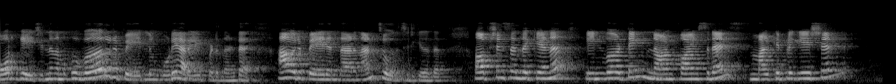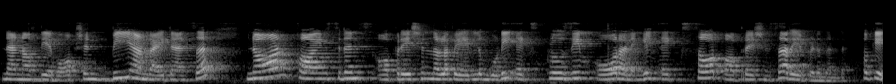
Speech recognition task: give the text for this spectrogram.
ഓർ ഗേറ്റിന് നമുക്ക് വേറൊരു പേരിലും കൂടി അറിയപ്പെടുന്നുണ്ട്. ആ ഒരു പേര് എന്താണെന്നാണ് ചോദിച്ചിരിക്കുന്നത്. ഓപ്ഷൻസ് എന്തൊക്കെയാണ്? Inverting non coincidence multiplication none of the above option B ആണ് right answer non coincidence operation എന്നുള്ള പേരിലും കൂടി എക്സ്ക്ലൂസീവ് ഓർ അല്ലെങ്കിൽ എക്സോർ ഓപ്പറേഷൻസ് അറിയപ്പെടുന്നുണ്ട്. ഓക്കെ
